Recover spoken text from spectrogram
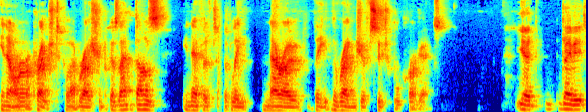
in our approach to collaboration because that does inevitably narrow the, the range of suitable projects. Yeah, David, it's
